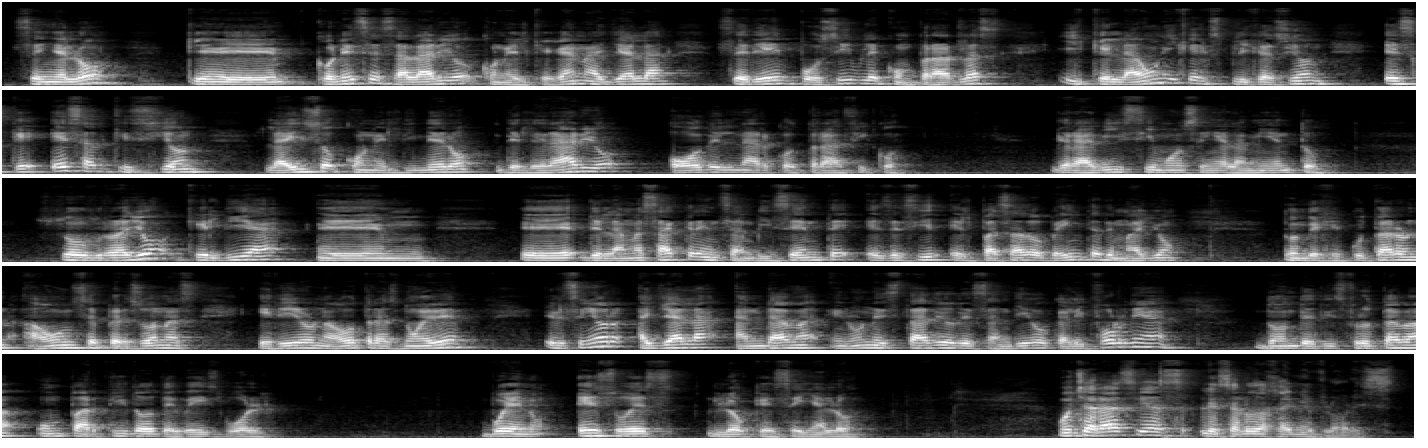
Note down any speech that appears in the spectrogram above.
Señaló que con ese salario con el que gana Ayala sería imposible comprarlas y que la única explicación es que esa adquisición la hizo con el dinero del erario o del narcotráfico. Gravísimo señalamiento. Subrayó que el día em, eh, de la masacre en San Vicente, es decir, el pasado 20 de mayo, donde ejecutaron a 11 personas, herieron a otras 9, el señor Ayala andaba en un estadio de San Diego, California, donde disfrutaba un partido de béisbol. Bueno, eso es lo que señaló. Muchas gracias, le saluda Jaime Flores.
